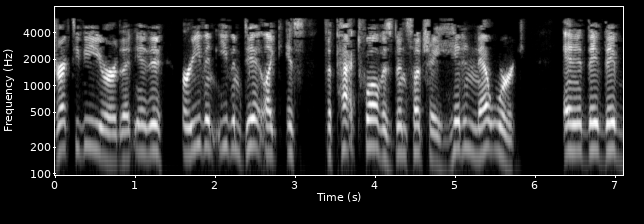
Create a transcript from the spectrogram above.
DirecTV or that, or even even did like it's the Pac-12 has been such a hidden network, and it, they they've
